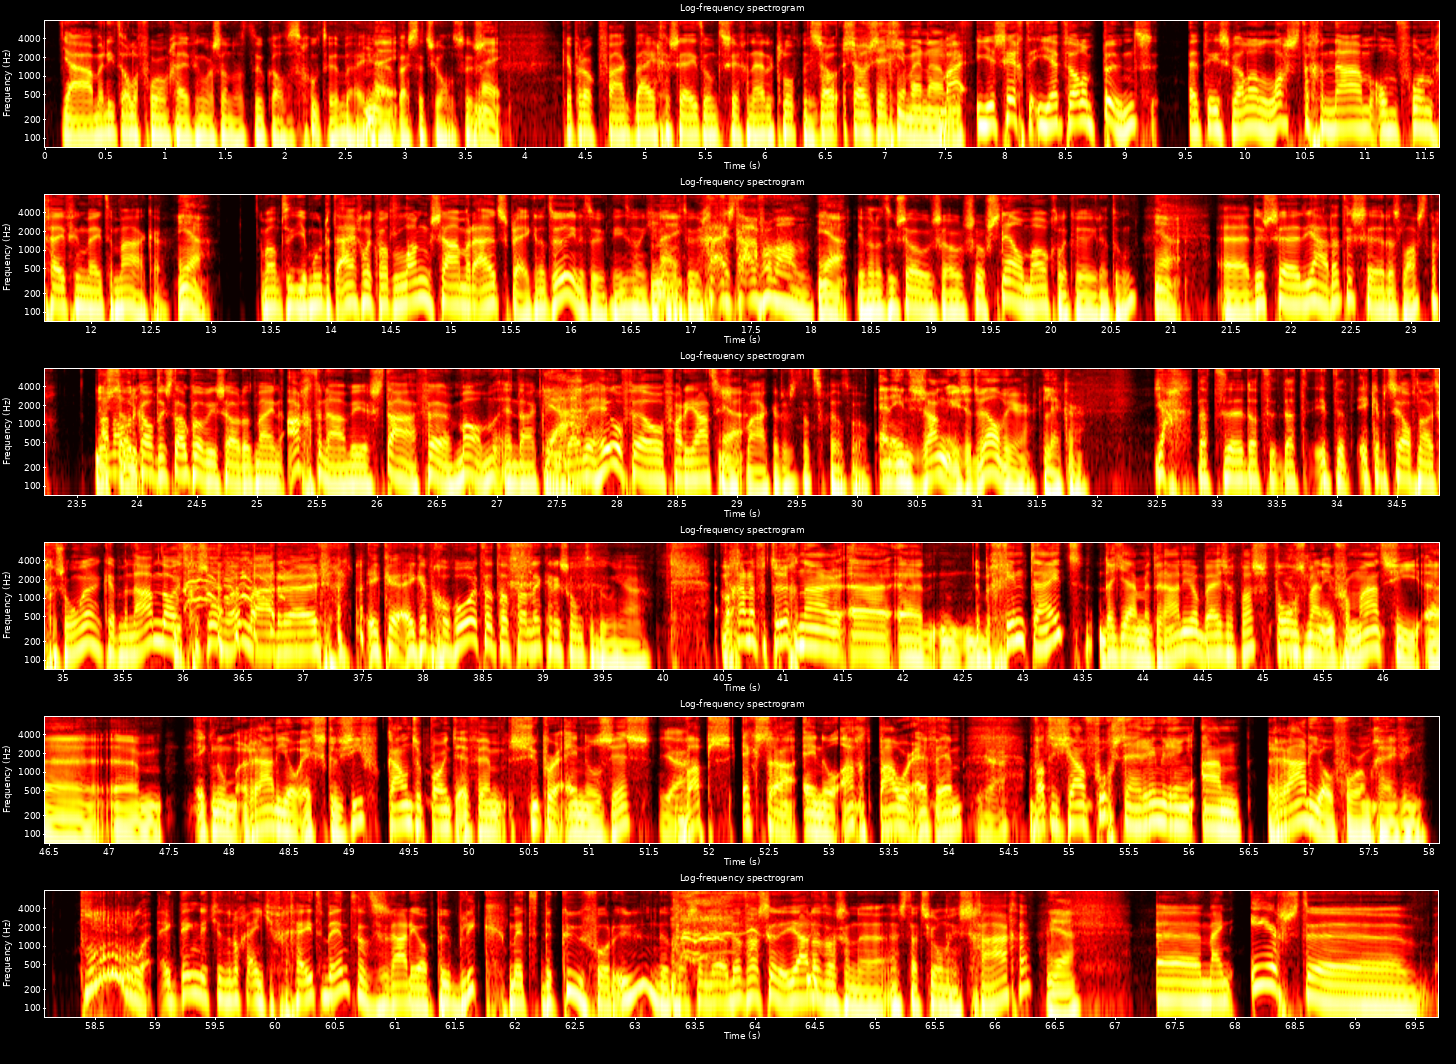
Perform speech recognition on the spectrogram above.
Ja, maar niet alle vormgeving was dan natuurlijk altijd goed hè, bij, Nee. eh, bij stations. Dus Nee. ik heb er ook vaak bij gezeten om te zeggen, nee, dat klopt niet. Zo, zo zeg je mijn naam maar niet. je zegt, je hebt wel een punt. Het is wel een lastige naam om vormgeving mee te maken. Ja, Want je moet het eigenlijk wat langzamer uitspreken. Dat wil je natuurlijk niet. Want je Nee. wil natuurlijk, Gijs Staverman. ja, Je wil natuurlijk zo, zo, zo snel mogelijk wil je dat doen. ja. Eh, dus eh, ja, dat is, eh, dat is lastig. Aan de andere kant is het ook wel weer zo dat mijn achternaam weer Staverman. En daar kun je Ja. wel weer heel veel variaties Ja. op maken. Dus dat scheelt wel. En in zang is het wel weer lekker. Ja, dat, eh, dat, dat, ik- dat, ik heb het zelf nooit gezongen. Ik heb mijn naam nooit gezongen. maar eh, ik, eh, ik heb gehoord dat dat wel lekker is om te doen, ja. We gaan even terug naar de begintijd dat jij met radio bezig was. Volgens mijn informatie, ehm, ik noem radio exclusief, Counterpoint FM, Super 106, Ja. WAPS, Extra 108, Power FM. Ja. Wat is jouw vroegste herinnering aan radiovormgeving? Ik denk dat je er nog eentje vergeten bent. Dat is Radio Publiek met de Q voor u. Dat was een, eh, dat was een, ja, dat was een, eh, een station in Schagen. Ja. Eh, mijn eerste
